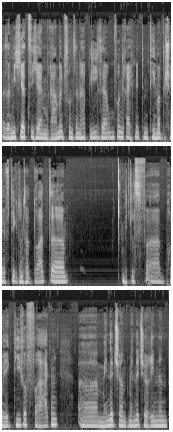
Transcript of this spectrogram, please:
also Michael hat sich ja im Rahmen von seiner Habil sehr umfangreich mit dem Thema beschäftigt und hat dort äh, mittels äh, projektiver Fragen äh, Manager und Managerinnen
